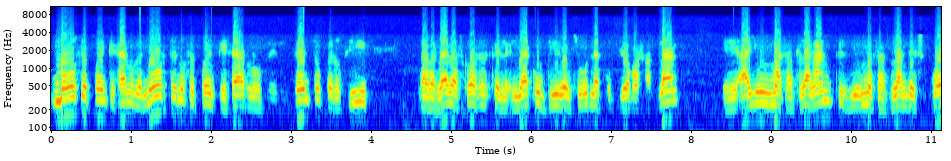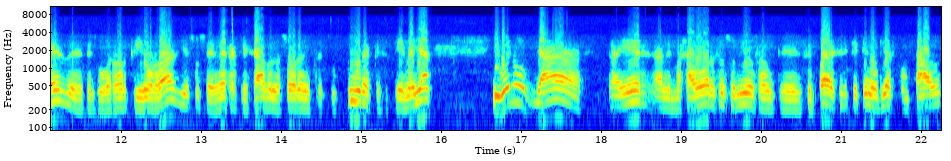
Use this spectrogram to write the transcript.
no se pueden quejar los del norte, no se pueden quejar los del pero sí, la verdad las cosas que le, ha cumplido el sur, le ha cumplido Mazatlán. Eh, hay un Mazatlán antes y un Mazatlán después del gobernador Quirino Ordaz y eso se ve reflejado en las obras de infraestructura que se tienen allá. Y bueno, ya traer al embajador de Estados Unidos, aunque se pueda decir que tiene los días contados,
